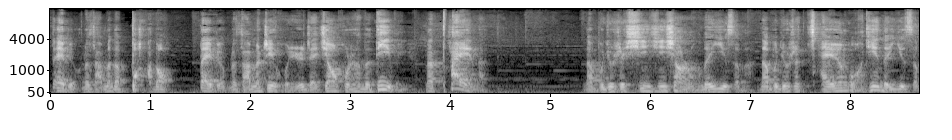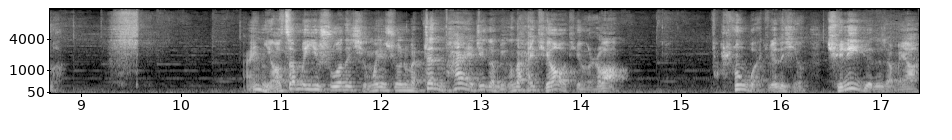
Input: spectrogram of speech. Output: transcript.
代表着咱们的霸道。代表着咱们这伙人在江湖上的地位，那泰呢？那不就是欣欣向荣的意思吗？那不就是财源广进的意思吗？哎，你要这么一说的情况下，兄弟们，正泰这个名字还挺好听，是吧？反正我觉得行。群力觉得怎么样？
